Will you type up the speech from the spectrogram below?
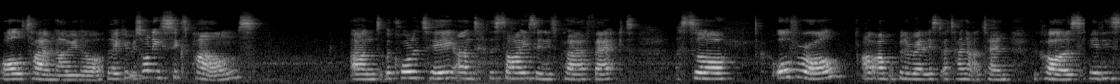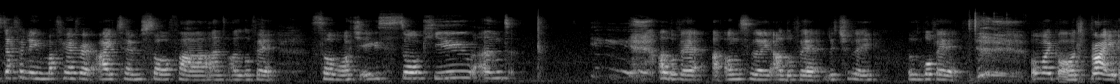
all the time now, you know. Like it was only £6 and the quality and the sizing is perfect. So overall, I'm, going to rate this a 10 out of 10 because it is definitely my favourite item so far and I love it so much. It is so cute and I love it. Honestly, I love it. Literally, I love it. Oh my god. Right,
